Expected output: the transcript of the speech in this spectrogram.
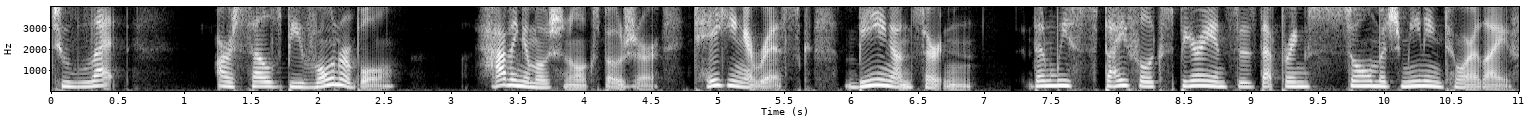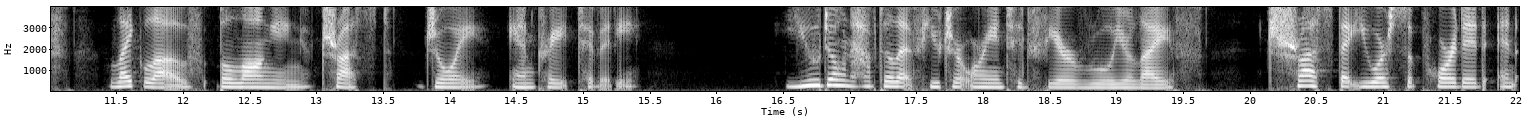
to let ourselves be vulnerable, having emotional exposure, taking a risk, being uncertain, then we stifle experiences that bring so much meaning to our life like love, belonging, trust, joy, and creativity. You don't have to let future oriented fear rule your life. Trust that you are supported and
